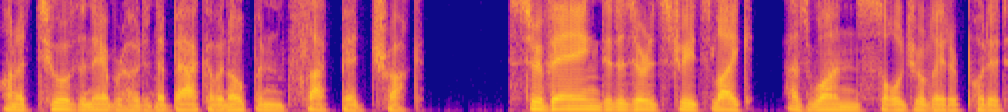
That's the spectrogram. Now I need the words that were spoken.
on a tour of the neighborhood in the back of an open flatbed truck, surveying the deserted streets like, as one soldier later put it,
